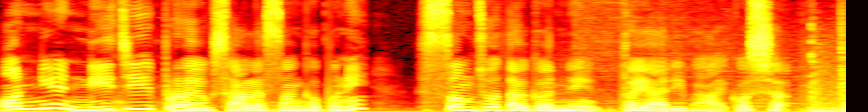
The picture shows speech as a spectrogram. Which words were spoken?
अन्य निजी प्रयोगशालासँग पनि सम्झौता गर्ने तयारी भएको छ।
